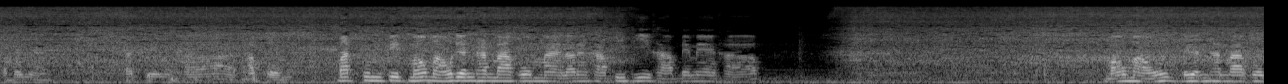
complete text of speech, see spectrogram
กับบ่ยากชัดเจนครับครับผม บัตรกลุ่มปิดเมาเมาเดือนธันวาคมมาแล้วนะครับ พี่ๆครับแม่ๆครับเมาเมาเดือนธันวาคม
